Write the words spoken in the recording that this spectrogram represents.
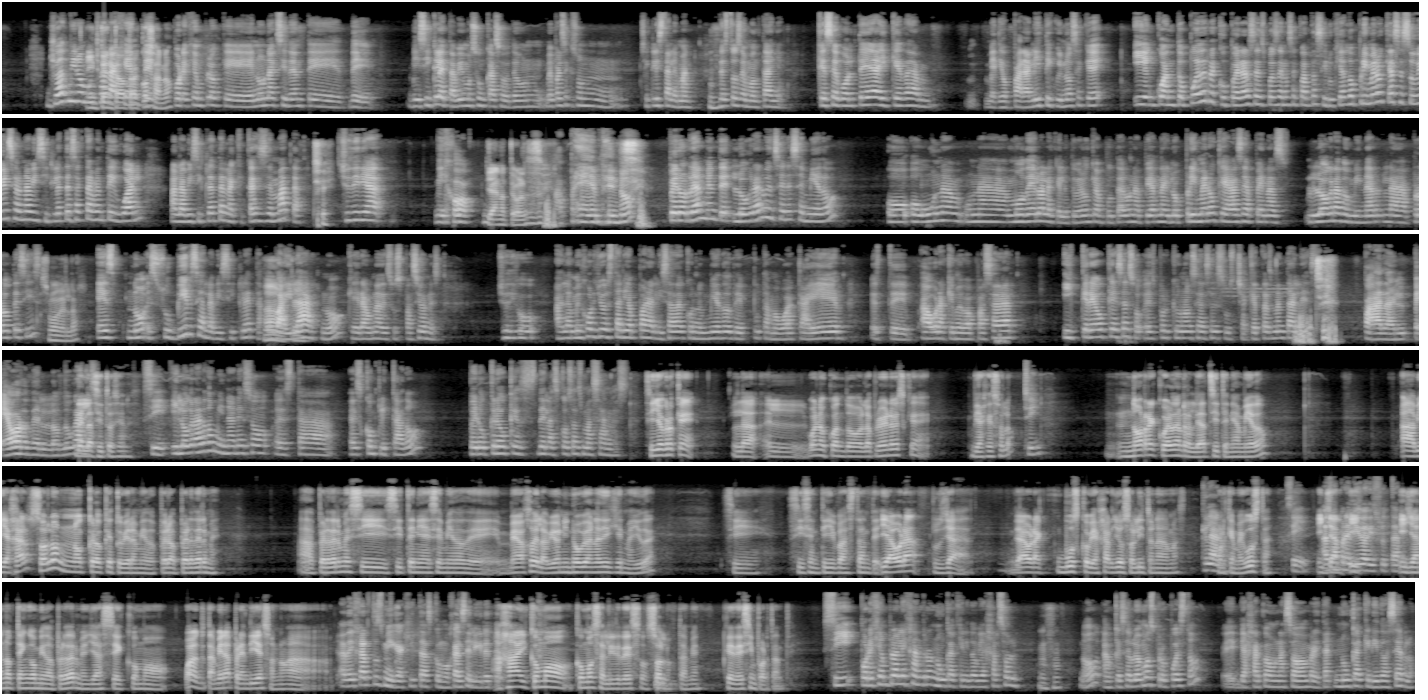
Yo admiro mucho a Intenta la otra gente, cosa, ¿no? por ejemplo, que en un accidente de bicicleta. Vimos un caso de un, me parece que es un ciclista alemán, de estos de montaña, que se voltea y queda medio paralítico y no sé qué. Y en cuanto puede recuperarse después de no sé cuántas cirugías, lo primero que hace es subirse a una bicicleta exactamente igual a la bicicleta en la que casi se mata. Sí. Yo diría, mijo, Ya no te vuelves a subir. aprende, ¿no? Sí. Pero realmente lograr vencer ese miedo o, o una, una modelo a la que le tuvieron que amputar una pierna y lo primero que hace apenas logra dominar la prótesis Es modelar. es no es subirse a la bicicleta Ah, o ok. bailar, ¿no? Que era una de sus pasiones. Yo digo, a lo mejor yo estaría paralizada con el miedo de puta me voy a caer, este, ahora qué me va a pasar. Y creo que es eso, es porque uno se hace sus chaquetas mentales Sí. para el peor de los lugares. De las situaciones. Sí, y lograr dominar eso está es complicado, pero creo que es de las cosas más sanas. Sí, yo creo que la, el, bueno, cuando la primera vez que viajé solo, Sí. no recuerdo en realidad si tenía miedo. A viajar solo no creo que tuviera miedo, pero a perderme. A perderme sí, sí tenía ese miedo de me bajo del avión y no veo a nadie quien me ayude. Sí, sí sentí bastante. Y ahora, pues ya, ya ahora busco viajar yo solito nada más, Claro. porque me gusta. sí, y has ya- aprendido a disfrutar. Y ya no tengo miedo a perderme, ya sé cómo... Bueno, también aprendí eso, ¿no? A, A dejar tus migajitas como Hansel y Gretel. Ajá, y cómo, cómo salir de eso solo también, que es importante. Sí, por ejemplo, Alejandro nunca ha querido viajar solo. ¿no? Aunque se lo hemos propuesto, eh, viajar con una sombra y tal, nunca ha querido hacerlo.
